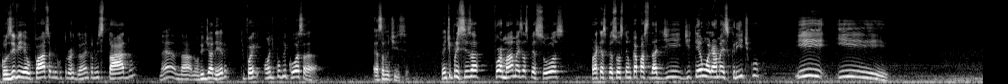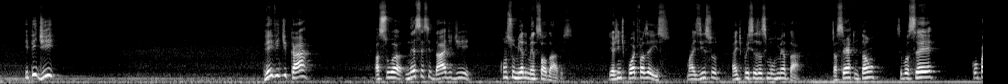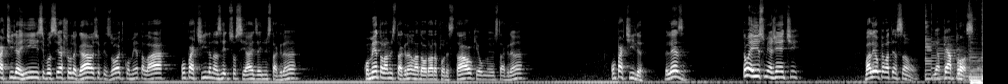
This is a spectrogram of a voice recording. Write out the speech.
Inclusive, eu faço agricultura orgânica no estado, né, na, no Rio de Janeiro, que foi onde publicou essa, essa notícia. Então a gente precisa formar mais as pessoas para que as pessoas tenham capacidade de, de ter um olhar mais crítico e, e, e pedir. reivindicar a sua necessidade de consumir alimentos saudáveis. E a gente pode fazer isso, mas isso a gente precisa se movimentar. Tá certo? Então, se você compartilha aí, se você achou legal esse episódio, comenta lá, compartilha nas redes sociais aí no Instagram. Comenta lá no Instagram lá da Aurora Florestal, que é o meu Instagram. Compartilha, beleza? Então é isso, minha gente. Valeu pela atenção e até a próxima.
